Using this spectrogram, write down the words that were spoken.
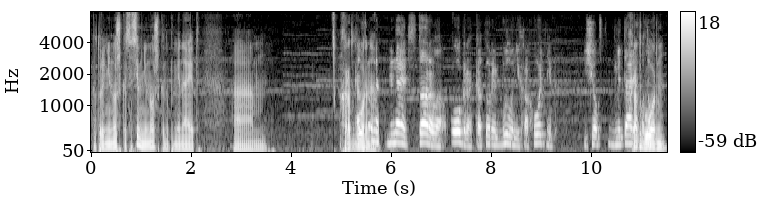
который немножко, совсем немножко напоминает эм, Хардгорна. напоминает старого огра, который был у них охотник, еще в металле. Хардгорн. Потом...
